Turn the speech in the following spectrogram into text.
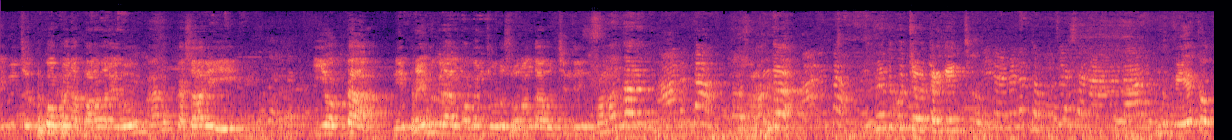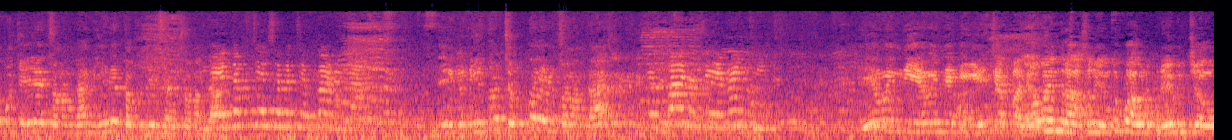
ఏమీ చెప్పుకోకపోయినా పర్వాలేదు. ఒక్కసారి ఈ యొక్క నీ ప్రేమికురాలు మొగం చూడు. సునంద వచ్చింది. సునంద! ఆనంద! నువ్వెందుకు వచ్చావు ఇక్కడికి నేను ఏమైనా తప్పు చేశాను ఆనంద నువ్వే తప్పు చేయలేదు సునంద నేనే తప్పు చేశాను తప్పు నీకు నీతో చెప్పుకోలేను ఆనంద ఏమైంది? ఏమైంది ఏమైంది అంటే ఏం చెప్పాలి? ఏమైందిరా? అసలు ఎందుకు ఆవిడ ప్రేమించావు?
